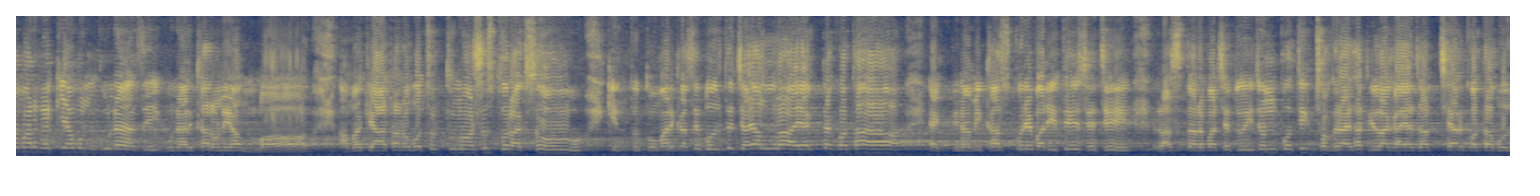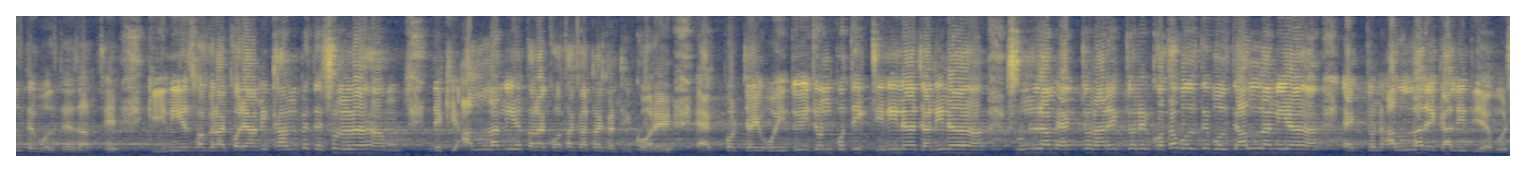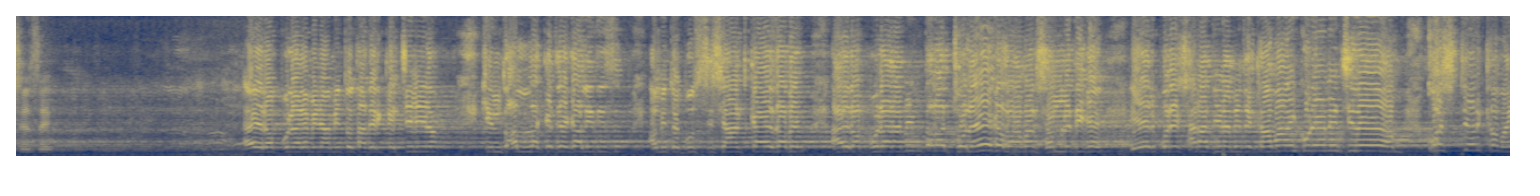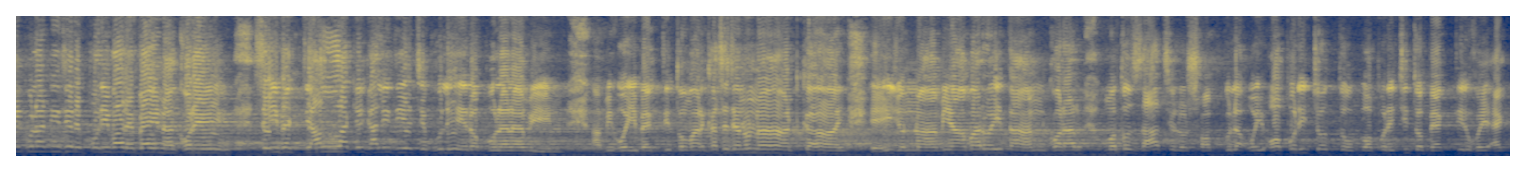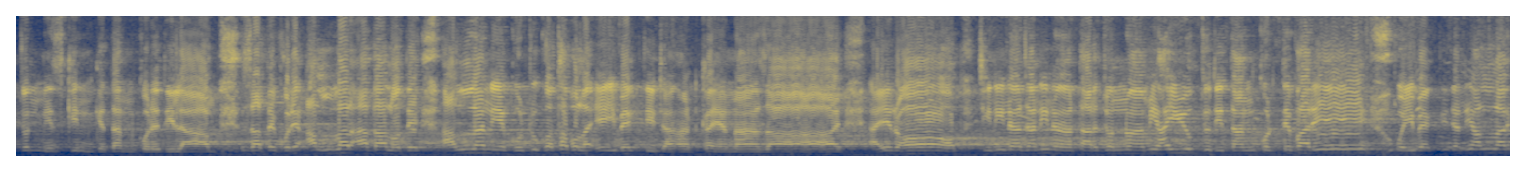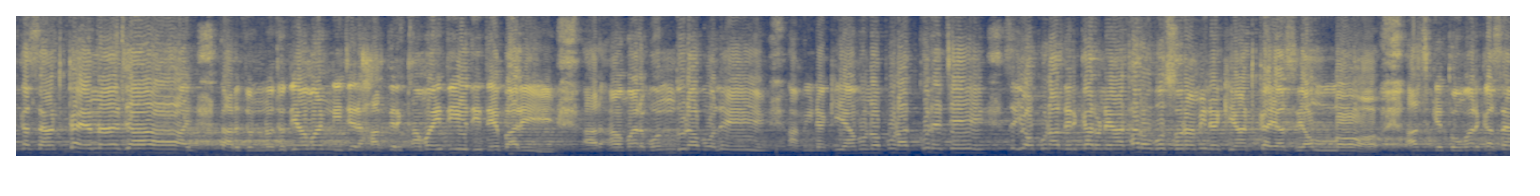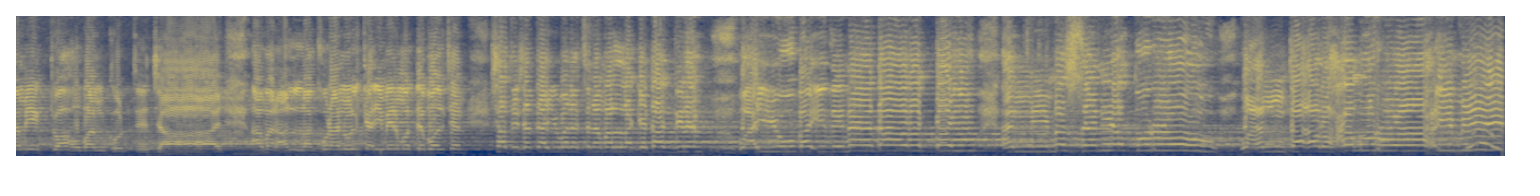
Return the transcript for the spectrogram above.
নাকি এমন গুণা এই গুনার কারণে আল্লাহ আমাকে আঠারো বছর তুমি অসুস্থ রাখছো? কিন্তু তোমার কাছে বলতে চাই আল্লাহ একটা কথা। একদিন আমি কাজ করে বাড়িতে এসেছে, রাস্তার পাশে দুইজন পথিক ঝগড়াঝাটি লাগায়া যাচ্ছে আর কথা বলতে বলতে যাচ্ছে। কি নিয়ে ঝগড়া করে আমি কান পেতে শুনলাম। দেখি আল্লাহ নিয়ে তারা কথা কাটাকাটি করে। এক পর্যায়ে ওই দুইজন পথিক চিনি না, জানি না। শুনলাম একজন আরেকজনের কথা বলতে বলতে আল্লাহ নিয়া একজন আল্লাহরে গালি দিয়ে বসেছে। এই রব্বুল আমি তো তাদেরকে চিনি না, কিন্তু আল্লাহকে যে গালি দিছে, আমি তো বুঝছি সে আটকায় যাবে। এই তারা চলে গেল আমার সামনে দিকে। এরপরে সারাদিন আমি যে কামাই করে এনেছিলাম, কষ্টের কামাইগুলা নিজের পরিবারে ব্যয় না করে, সেই ব্যক্তি আল্লাহকে গালি দিয়েছে ভুলে, রব্বুল আলামিন, আমি ওই ব্যক্তি তোমার কাছে যেন না আটকায়। এই জন্য আমি আমার ওই দান করার মতো যা ছিল, সবগুলা ওই অপরিচিত অপরিচিত ব্যক্তির হয়ে একজন মিসকিনকে দান করে দিলাম। যাতে করে আল্লাহর আদালতে আল্লাহ নিয়ে কটু কথা বলা এই ব্যক্তিটা আটকায় না যায়। আই রব, চিনি না জানি না, তার জন্য আমি আইয়ুব যদি দান করতে পারি, ওই ব্যক্তি জানি আল্লাহর কাছে আটকায় না যায়। তার জন্য যদি আমার নিজের হাতের কামাই দিয়ে দিতে পারি, আর আমার বন্ধুরা বলে, আমি নাকি এমন অপরাধ করেছে সেই অপরাধের কারণে আঠারো বছর আমি নাকি আটকায় আছি আল্লাহ। আজকে তোমার কাছে আমি একটু আহ্বান করতে চাই। আমার আল্লাহ কোরআনুল কারিমের মধ্যে বলছেন, সাথে সাথে আইয়ুব আলাইহিস আল্লাহকে ডাক দিলেন, ওয়া আইয়ুবা ইয নাদা রাব্বাহু আন্নী মাসানি আদ-দুররু ওয়া আনতা আরহামুর রাহিমিন।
